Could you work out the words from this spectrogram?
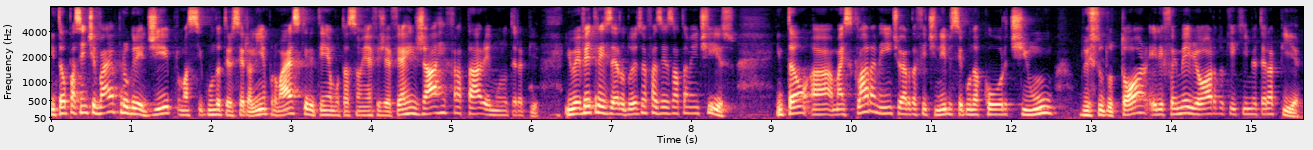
Então o paciente vai progredir para uma segunda, terceira linha, por mais que ele tenha mutação em FGFR, já refratário à imunoterapia. E o EV302 vai fazer exatamente isso. Então, mas claramente o erdafitinib, segundo a coorte 1 do estudo TOR, ele foi melhor do que quimioterapia.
